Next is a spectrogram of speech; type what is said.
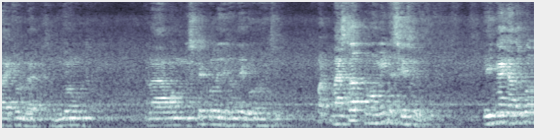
রাইট ফুল ব্যাক দুজন এমন মিস্টেক করলে যেখান থেকে গোল হয়েছে। বাট ম্যাচটা পনেরো মিনিটে শেষ হয়ে যাবে এই ম্যাচ এতক্ষণ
